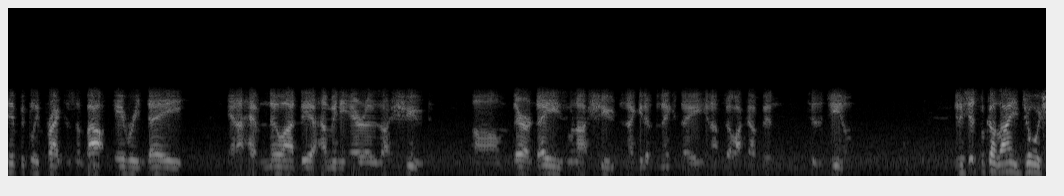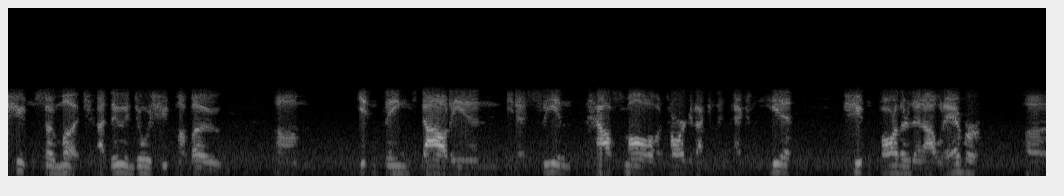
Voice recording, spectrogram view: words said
typically practice about every day, and I have no idea how many arrows I shoot um, there are days when I shoot and I get up the next day and I feel like I've been to the gym. And it's just because I enjoy shooting so much. I do enjoy shooting my bow, um, getting things dialed in, you know, seeing how small of a target I can actually hit, shooting farther than I would ever uh,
